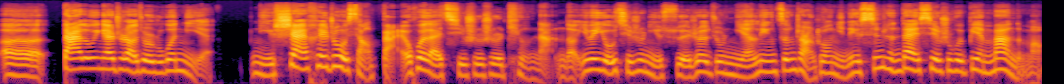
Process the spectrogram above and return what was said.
呃，大家都应该知道，就是如果你你晒黑之后想白回来，其实是挺难的。因为尤其是你随着就是年龄增长之后，你那个新陈代谢是会变慢的嘛。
